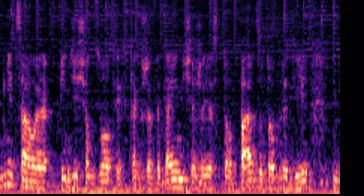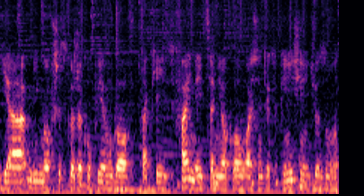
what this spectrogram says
niecałe 50 zł. Także wydaje mi się, że jest to bardzo dobry deal. Ja mimo wszystko, że kupiłem go w takiej fajnej cenie około właśnie tych 50 zł,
